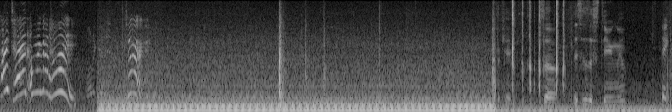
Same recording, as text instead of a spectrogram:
Hi, Ted. Oh my God, hi. Wanna get in? Sure. Okay, so this is the steering wheel. Thanks.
